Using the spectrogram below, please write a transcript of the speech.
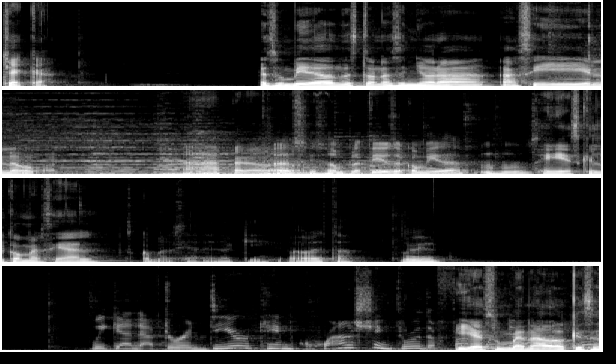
Checa. Es un video donde está una señora así en lo... Ah, pero... Ah, sí, son platillos de comida. Sí, es que el comercial. Los comerciales aquí. Ahí está. Muy bien. weekend after a deer came crashing through the Y es un venado a que se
